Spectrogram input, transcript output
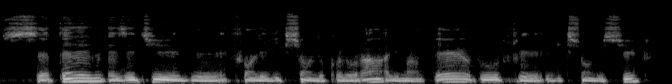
Certaines études font l'éviction de colorants alimentaires, d'autres l'éviction de sucre.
